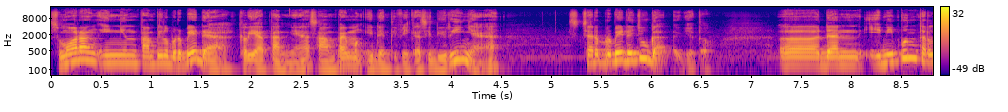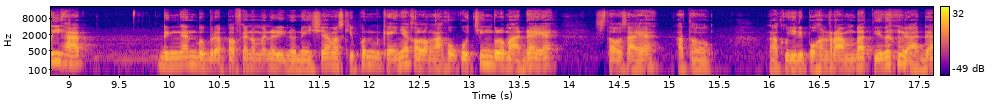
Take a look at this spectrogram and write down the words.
semua orang ingin tampil berbeda kelihatannya sampai mengidentifikasi dirinya secara berbeda juga gitu uh, dan ini pun terlihat dengan beberapa fenomena di Indonesia meskipun kayaknya kalau ngaku kucing belum ada ya setahu saya atau ngaku jadi pohon rambat gitu nggak ada.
